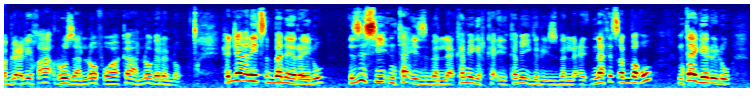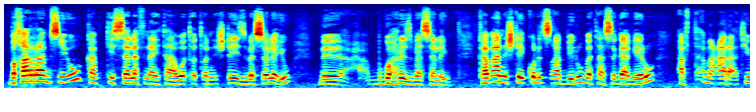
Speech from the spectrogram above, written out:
ኣብ ልዕሊኡ ከኣ ሩዝ ኣሎ ፈዋክህ ኣሎ ገለ ኣሎ ሕጂ ኣነ ይጽበ ነይረ ኢሉ እዚ ሲ እንታይ እዩ ዝበልዕ ከመይ ጌርካ እዩ ከመይ ግሩ እዩ ዝበልዕ እናተጸበኹ እንታይ ገይሩ ኢሉ ብኻራ ምጽኡ ካብቲ ሰለፍ ናይታ ወጠጦ ንእሽተይ ዝበሰለ እዩ ብጓህሪ ዝበሰለ እዩ ካብኣ ንእሽተይ ቁርጽ ኣቢሉ በታ ስጋ ገይሩ ኣብታ መዓር ኣእትዩ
